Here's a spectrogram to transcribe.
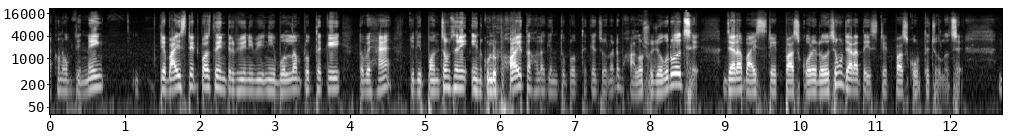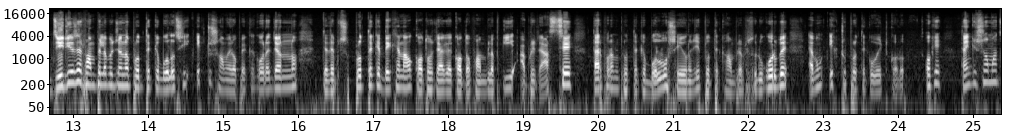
এখনও অবধি নেই। বাই স্টেট পাস ইন্টারভিউ নিবি, নিয়ে বললাম প্রত্যেকেই, তবে হ্যাঁ যদি পঞ্চম শ্রেণি ইনক্লুড হয়, তাহলে কিন্তু প্রত্যেকের জন্য একটা ভালো সুযোগ রয়েছে, যারা বাই স্টেট পাস করে রয়েছে এবং যারা তো স্টেট পাস করতে চলেছে। জিডিএস এর ফর্ম ফিল আপের জন্য প্রত্যেককে বলেছি একটু সময়ের অপেক্ষা করার জন্য যাতে প্রত্যেকে দেখে নাও কত জায়গায় কত ফর্ম ফিল আপ কী আপডেট আসছে। তারপর আমি প্রত্যেককে বলব সেই অনুযায়ী প্রত্যেকে ফর্ম ফিল আপ শুরু করবে এবং একটু প্রত্যেকে ওয়েট করো। Okay thank you so much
